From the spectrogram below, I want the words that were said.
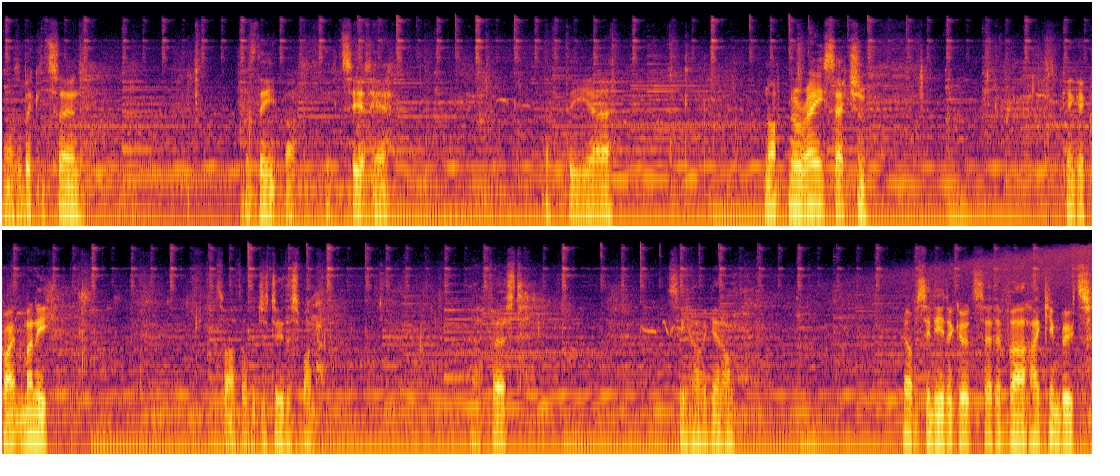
I was a bit concerned because the, well, you can see it here, that the uh, Knocknarea section can get quite muddy. So I thought we'd just do this one first, see how I get on. You obviously need a good set of uh, hiking boots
